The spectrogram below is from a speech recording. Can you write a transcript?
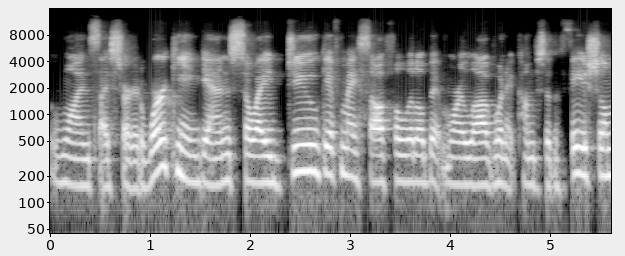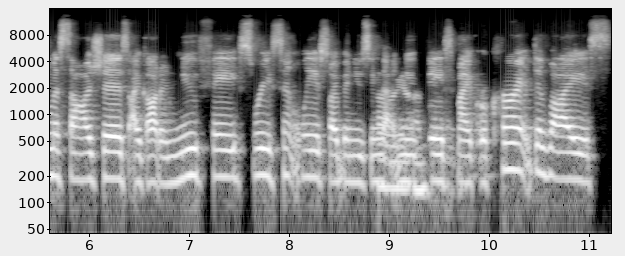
once I started working again. So I do give myself a little bit more love when it comes to the facial massages. I got a new face recently. So I've been using Oh, that yeah. new face microcurrent device.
